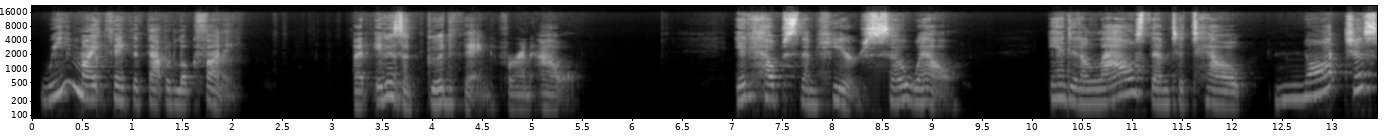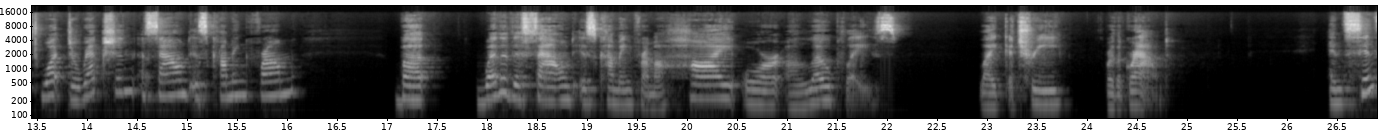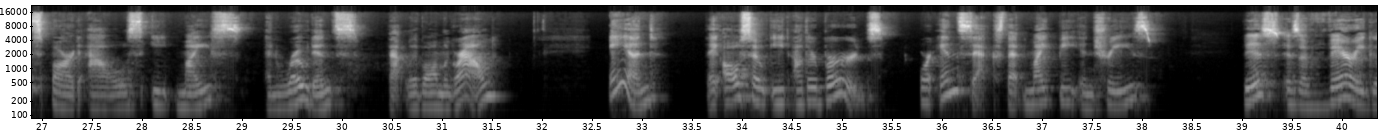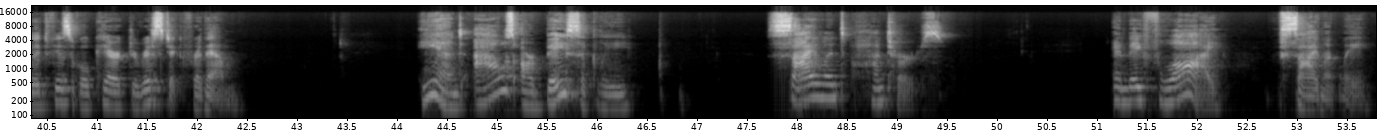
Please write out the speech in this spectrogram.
we might think that that would look funny. But it is a good thing for an owl. It helps them hear so well, and it allows them to tell not just what direction a sound is coming from, but whether the sound is coming from a high or a low place, like a tree or the ground. And since barred owls eat mice and rodents that live on the ground, and they also eat other birds or insects that might be in trees, this is a very good physical characteristic for them. And owls are basically silent hunters. And they fly silently.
